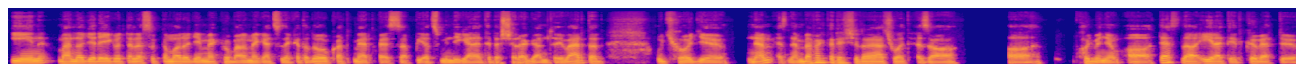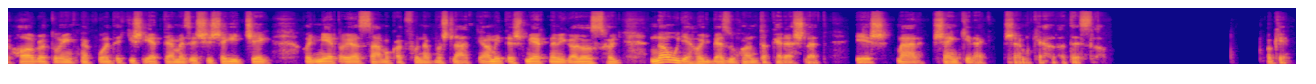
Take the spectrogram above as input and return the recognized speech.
Én már nagyon régóta leszoktam arra, hogy én megpróbálom megjátszani ezeket a dolgokat, mert persze a piac mindig ellentétesen reagál, mint hogy vártad, úgyhogy nem, ez nem befektetési tanács volt, ez a, a hogy mondjam, a Tesla életét követő hallgatóinknak volt egy kis értelmezési segítség, hogy miért olyan számokat fognak most látni, amit, és miért nem igaz az, hogy na ugye, hogy bezuhant a kereslet, és már senkinek sem kell a Tesla. Oké. Okay.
